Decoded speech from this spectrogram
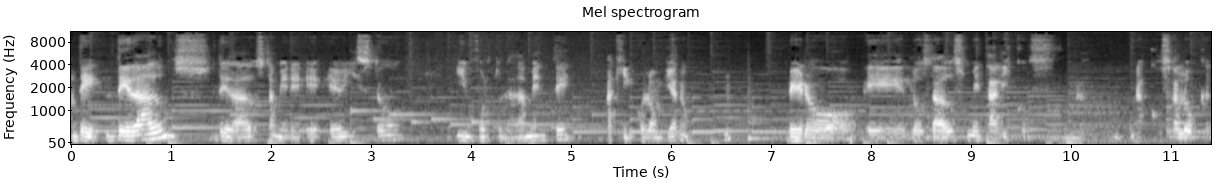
De, de dados, de dados también he, he visto, infortunadamente, aquí en Colombia no, pero eh, los dados metálicos, una, una cosa loca.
